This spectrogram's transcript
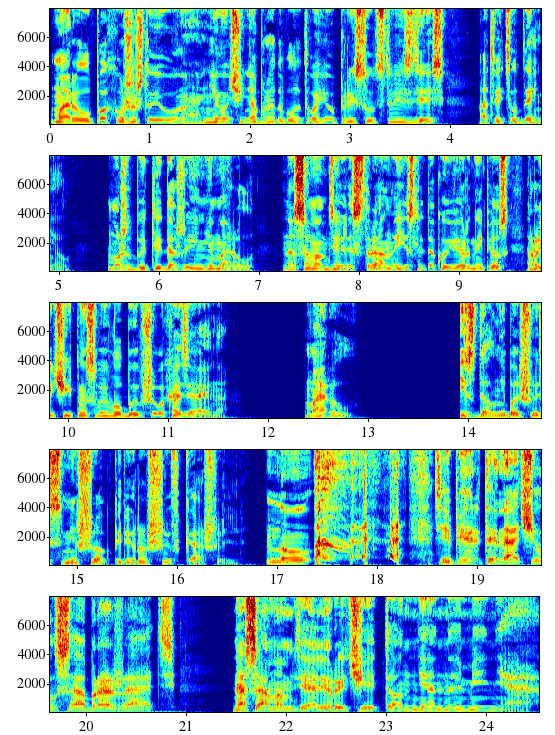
Мэрл, похоже, что его не очень обрадовало твое присутствие здесь», — ответил Дэниел. «Может быть, ты даже и не Мэрл. На самом деле странно, если такой верный пес рычит на своего бывшего хозяина». Мэрл издал небольшой смешок, переросший в кашель. «Ну, теперь ты начал соображать. На самом деле рычит он не на меня».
